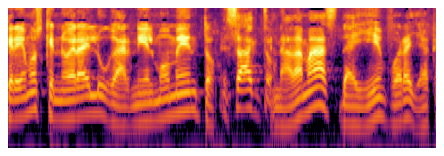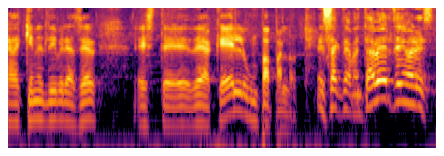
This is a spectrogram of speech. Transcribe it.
creemos que no era el lugar ni el momento. Exacto. Nada más, de ahí en fuera ya cada quien es libre de hacer este, de aquel un papalote. Exactamente. A ver, señores.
